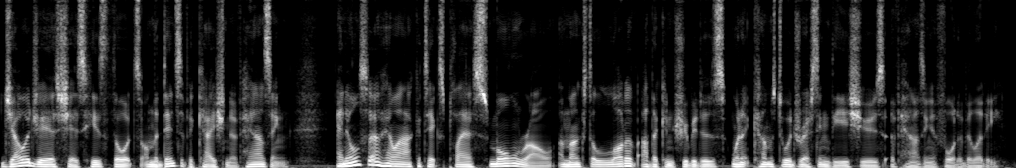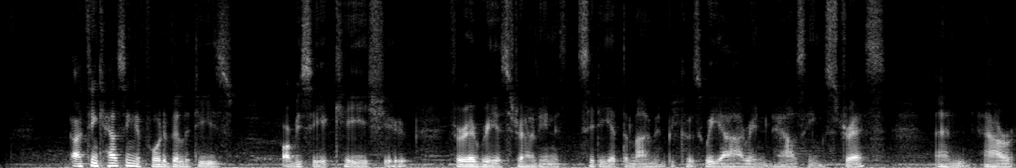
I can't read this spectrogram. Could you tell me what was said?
Joe Agius shares his thoughts on the densification of housing and also how architects play a small role amongst a lot of other contributors when it comes to addressing the issues of housing affordability. I think housing affordability is obviously a key issue for every Australian city at the moment because we are in housing stress and our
